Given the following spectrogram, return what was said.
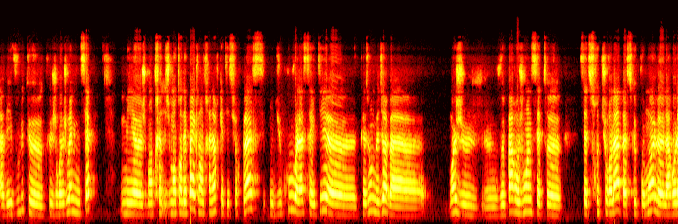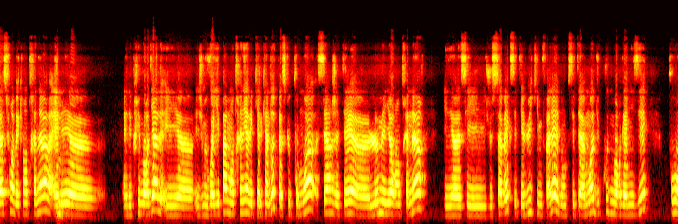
avait voulu que, que je rejoigne l'INSEP mais euh, je je m'entendais pas avec l'entraîneur qui était sur place. Et du coup voilà ça a été euh, l'occasion de me dire bah moi je je veux pas rejoindre cette euh, cette structure là parce que pour moi la relation avec l'entraîneur elle mm. est elle est primordiale. Et, et je me voyais pas m'entraîner avec quelqu'un d'autre parce que pour moi Serge était le meilleur entraîneur. Et c'est je savais que c'était lui qu'il me fallait. Donc c'était à moi du coup de m'organiser pour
